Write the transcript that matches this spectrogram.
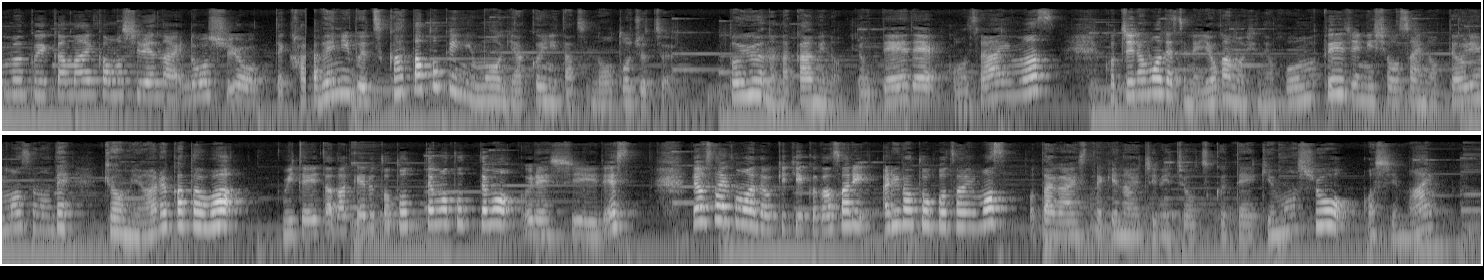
うまくいかないかもしれないどうしようって壁にぶつかった時にも役に立つノート術というような中身の予定でございます。こちらもですねヨガの日のホームページに詳細載っておりますので興味ある方は見ていただけるととってもとっても嬉しいです。では最後までお聴きくださりありがとうございます。お互い素敵な一日を作っていきましょう。おしまい。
